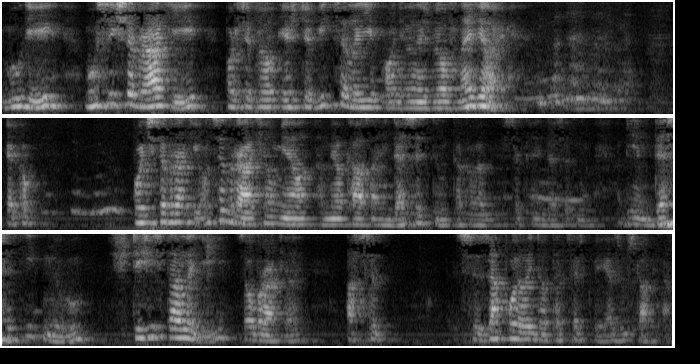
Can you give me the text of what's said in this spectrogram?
Moody, musíš se vrátit, protože bylo ještě více lidí v pondělí, než bylo v neděli. Jako, pojď se vrátit. On se vrátil, měl, měl kázání 10 dnů, takové setkání 10 dnů. během deseti dnů 400 lidí se obrátili a se, se zapojili do té církve a zůstali tam.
